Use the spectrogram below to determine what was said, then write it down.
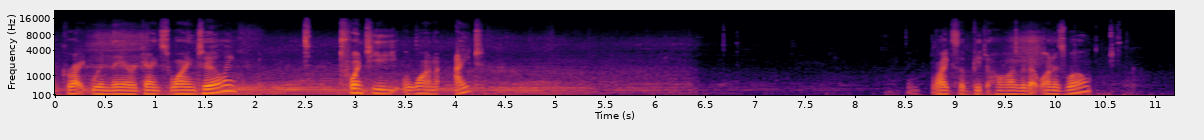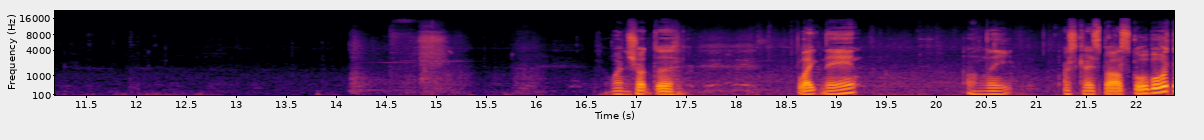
A great win there against Wayne Turley. 21 8. Blake's a bit high with that one as well. One shot to Blake Nairn on the West Coast Bar scoreboard.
